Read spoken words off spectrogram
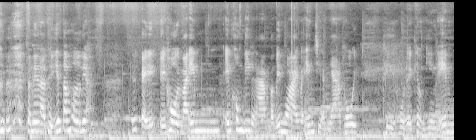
cho nên là thấy yên tâm hơn đấy ạ. Chứ cái cái hồi mà em em không đi làm ở bên ngoài mà em chỉ ở nhà thôi thì hồi đấy kiểu nhìn em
